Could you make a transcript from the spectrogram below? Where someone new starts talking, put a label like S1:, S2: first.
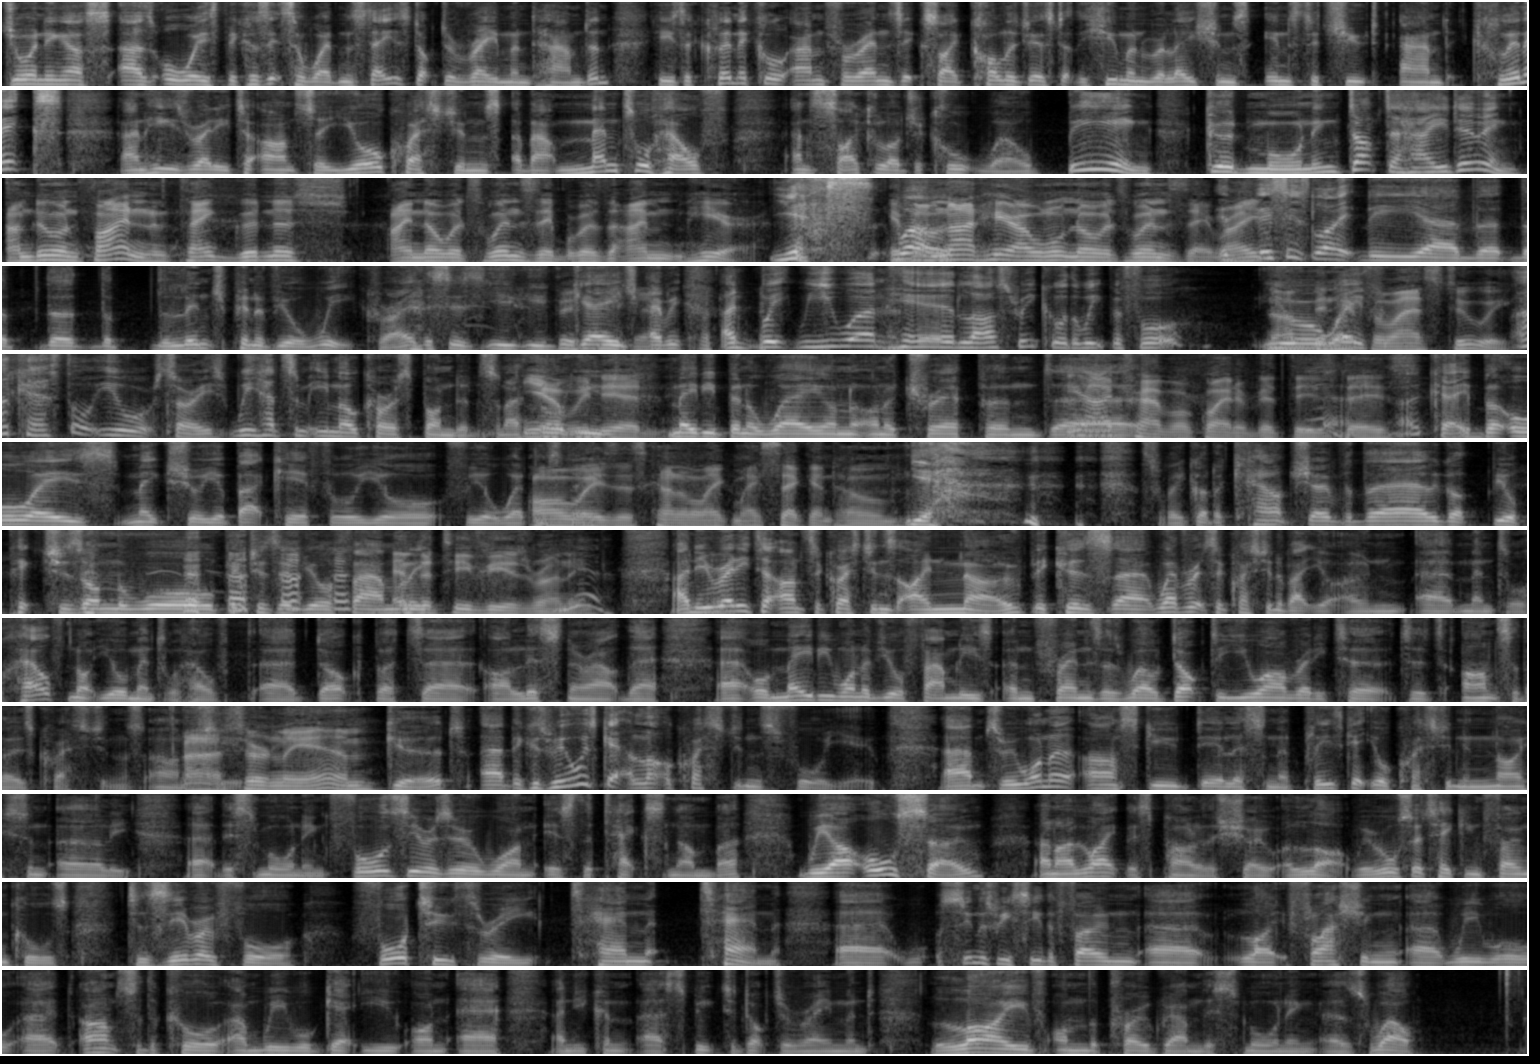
S1: Joining us, as always, because it's a Wednesday, is Dr. Raymond Hamden. He's a clinical and forensic psychologist at the Human Relations Institute and Clinics, and he's ready to answer your questions about mental health and psychological well-being. Good morning, Doctor. How are you doing?
S2: I'm doing fine, and thank goodness I know it's Wednesday because I'm here.
S1: Yes.
S2: If well, I'm not here, I won't know it's Wednesday, right?
S1: This is like the uh, the, the, the, the, the linchpin of your week, right? This is you, you gauge yeah. every. And wait, you weren't here last week or the week before?
S2: You no, were away for the last two weeks.
S1: Okay, I thought you were. Sorry, we had some email correspondence, and I
S2: yeah,
S1: thought
S2: we
S1: you
S2: did.
S1: maybe been away on on a trip. And uh,
S2: yeah, I travel quite a bit these
S1: yeah,
S2: days.
S1: Okay, but always make sure you're back here for your for your Wednesday.
S2: Always, it's kind of like my second home.
S1: Yeah, so we've got a couch over there. We've got your pictures on the wall, pictures of your family,
S2: and the TV is running.
S1: Yeah. and you're ready to answer questions. I know because uh, whether it's a question about your own uh, mental health, not your mental health, uh, doc, but uh, our listener out there, uh, or maybe one of your families and friends as well, doctor, you are ready to, to answer those questions, aren't
S2: I
S1: you?
S2: certainly am.
S1: Good, uh, because we always get a lot of questions for you. Um, so we want to ask you, dear listener, please get your question in nice and early uh, this morning. 4001 is the text number. We are also, and I like this part of the show a lot, we're also taking phone calls to 04 423 1010. Uh, as soon as we see the phone uh, light flashing, uh, we will uh, answer the call and we will get you on air and you can uh, speak to Dr. Raymond live on the program this morning as well.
